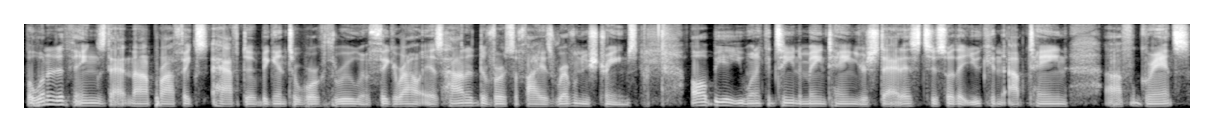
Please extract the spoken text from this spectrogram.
But one of the things that nonprofits have to begin to work through and figure out is how to diversify its revenue streams. Albeit you want to continue to maintain your status to so that you can obtain uh, grants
